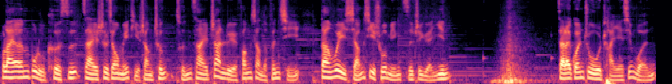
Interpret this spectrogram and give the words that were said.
布莱恩·布鲁克斯在社交媒体上称存在战略方向的分歧，但未详细说明辞职原因。再来关注产业新闻。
